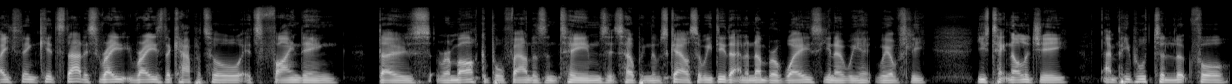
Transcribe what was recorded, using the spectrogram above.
I think it's that it's ra- raise the capital, it's finding those remarkable founders and teams, it's helping them scale. So we do that in a number of ways. You know, we, we obviously use technology and people to look for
